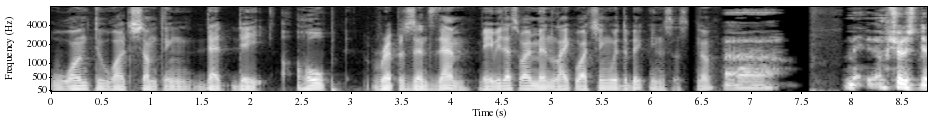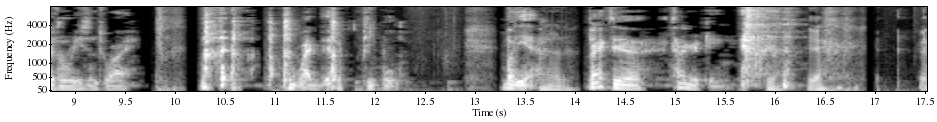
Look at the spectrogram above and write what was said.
want to watch something that they hope represents them. Maybe that's why men like watching with the big penises. No, Uh, I'm sure there's different reasons why. why people. But I yeah, don't know. back to Tiger King. Yeah, yeah.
